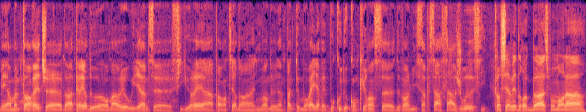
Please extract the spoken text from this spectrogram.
Mais en même temps, Reg, euh, dans la période où Romario Williams euh, figurait à part entière dans l'alignement de l'impact de Morel, il y avait beaucoup de concurrence euh, devant lui. Ça, ça, ça a joué aussi. Je pense qu'il y avait Drogba à ce moment-là,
